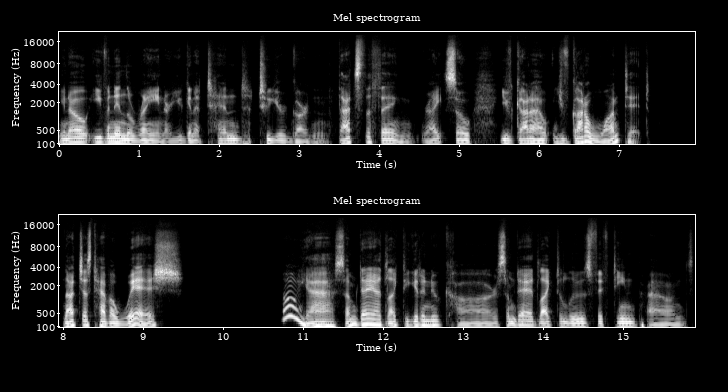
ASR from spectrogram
you know, even in the rain, are you going to tend to your garden? That's the thing, right? So you've got to you've got to want it. Not just have a wish. Oh yeah, someday I'd like to get a new car. Someday I'd like to lose 15 pounds.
